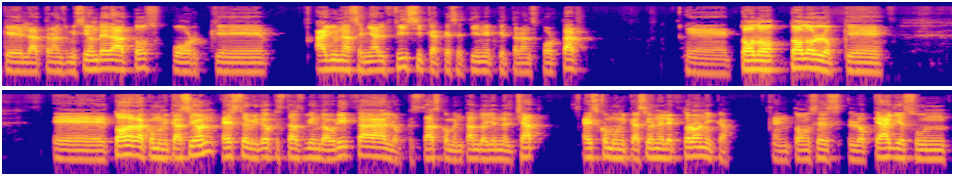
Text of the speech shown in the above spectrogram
que la transmisión de datos porque hay una señal física que se tiene que transportar. Eh, todo, todo lo que, eh, toda la comunicación, este video que estás viendo ahorita, lo que estás comentando ahí en el chat, es comunicación electrónica. Entonces, lo que hay es un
